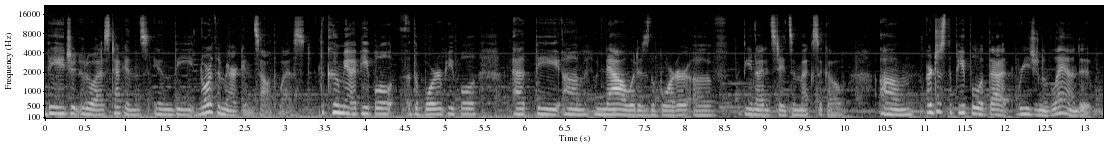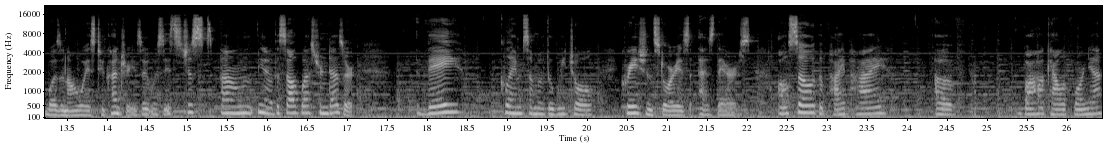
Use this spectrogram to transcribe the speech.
the ancient Uto Aztecans in the North American Southwest. The Kumeyaay people, the border people at the um, now what is the border of the United States and Mexico, um, are just the people of that region of land. It wasn't always two countries. It was. It's just um, you know the southwestern desert. They claim some of the Huichol creation stories as theirs. Also, the Pai Pai of Baja California.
